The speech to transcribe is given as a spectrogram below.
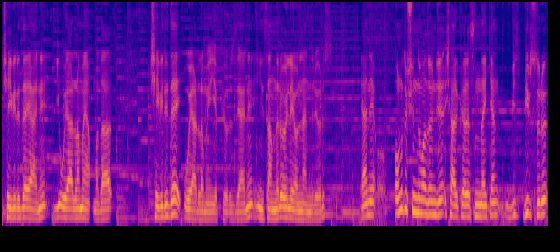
Çeviride yani bir uyarlama yapma. Daha çeviride uyarlamayı yapıyoruz yani. İnsanları öyle yönlendiriyoruz. Yani onu düşündüm az önce şarkı arasındayken bir, bir sürü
